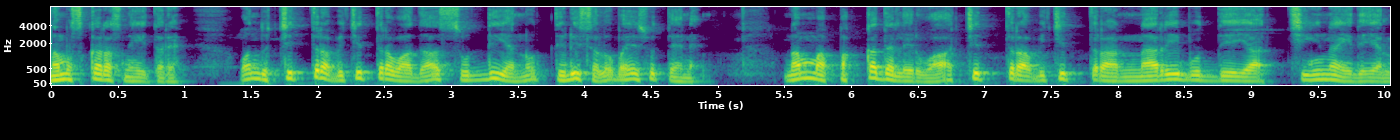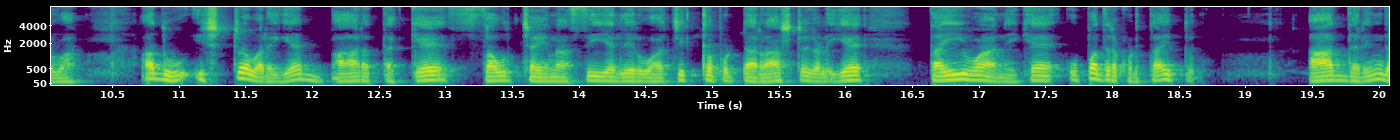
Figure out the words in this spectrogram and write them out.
ನಮಸ್ಕಾರ ಸ್ನೇಹಿತರೆ, ಒಂದು ಚಿತ್ರ ವಿಚಿತ್ರವಾದ ಸುದ್ದಿಯನ್ನು ತಿಳಿಸಲು ಬಯಸುತ್ತೇನೆ. ನಮ್ಮ ಪಕ್ಕದಲ್ಲಿರುವ ಚಿತ್ರ ವಿಚಿತ್ರ ನರಿಬುದ್ಧಿಯ ಚೀನಾ ಇದೆಯಲ್ವಾ? ಅದು ಇಷ್ಟರವರೆಗೆ ಭಾರತಕ್ಕೆ, ಸೌತ್ ಚೈನಾ ಸಿಯಲ್ಲಿರುವ ಚಿಕ್ಕ ಪುಟ್ಟ ರಾಷ್ಟ್ರಗಳಿಗೆ, ತೈವಾನಿಗೆ ಉಪದ್ರ ಕೊಡ್ತಾ ಇತ್ತು. ಆದ್ದರಿಂದ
